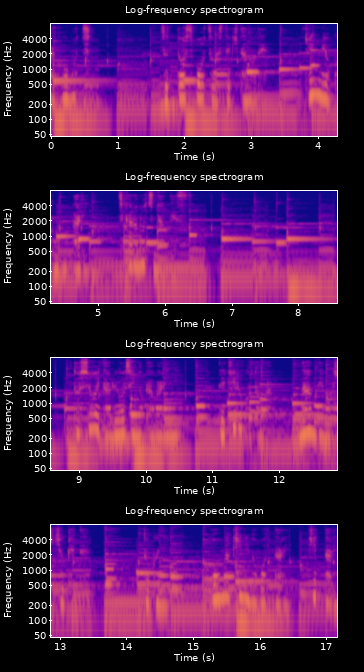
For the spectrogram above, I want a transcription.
格を持ちずっとスポーツをしてきたので筋力もあり力持ちなんです。年老いた両親の代わりにできることは何でも引き受けて特にこんな木に登ったり切ったり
